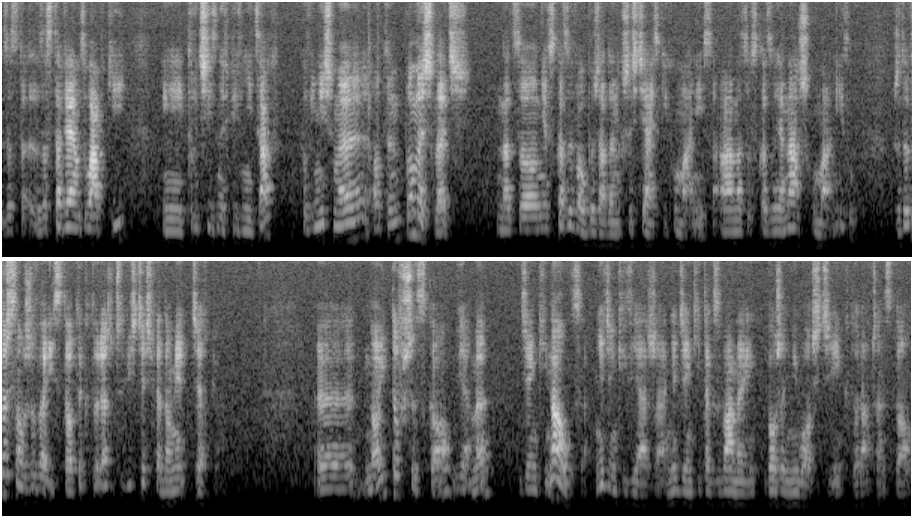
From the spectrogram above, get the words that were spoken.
zosta- zostawiając łapki i trucizny w piwnicach, powinniśmy o tym pomyśleć, na co nie wskazywałby żaden chrześcijański humanizm, a na co wskazuje nasz humanizm, że to też są żywe istoty, które rzeczywiście świadomie cierpią. Yy, No i to wszystko wiemy dzięki nauce, nie dzięki wierze, nie dzięki tak zwanej Bożej miłości, która często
